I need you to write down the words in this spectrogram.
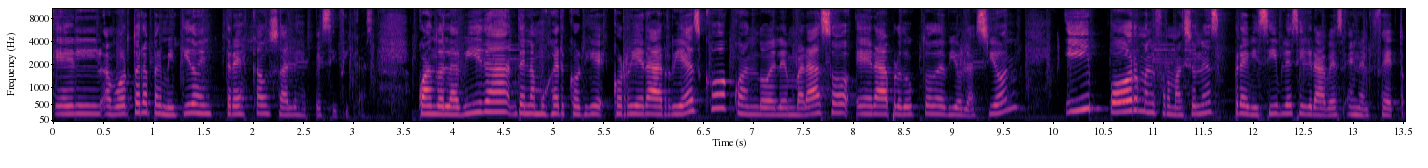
el aborto era permitido en tres causales específicas. Cuando la vida de la mujer corriera riesgo, cuando el embarazo era producto de violación y por malformaciones previsibles y graves en el feto.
